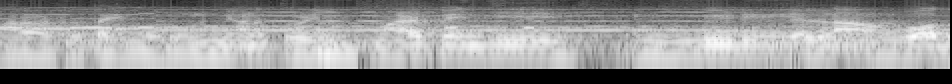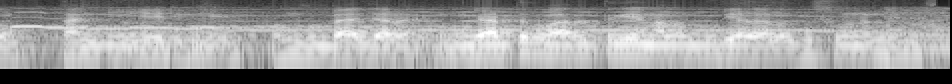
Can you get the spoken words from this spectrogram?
மரம் ஆட்டுறது தான் எங்களோட உண்மையான தொழில். மழை பெஞ்சு எங்கள் வீடு எல்லாம் ஓதும். தண்ணி ஏறிங்க ரொம்ப பேஜாராக உங்கள் இடத்துக்கு வர்றதுக்கே என்னால் முடியாத அளவுக்கு சூழ்நிலை இருந்துச்சு.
